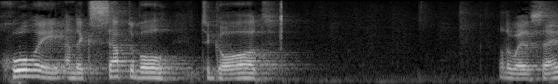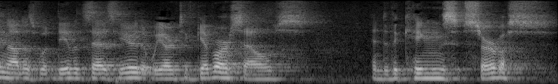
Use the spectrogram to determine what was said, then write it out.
holy and acceptable to God. Another way of saying that is what David says here that we are to give ourselves into the king's service.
